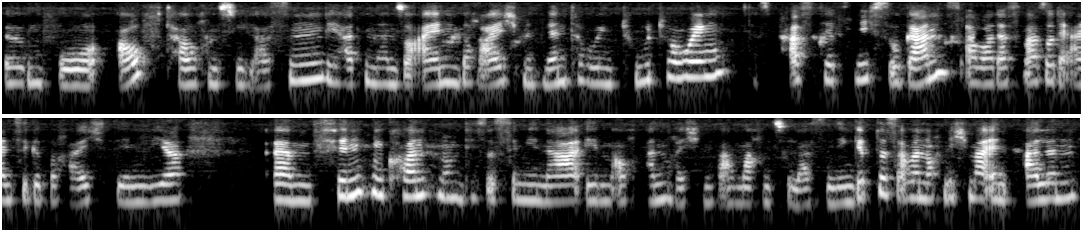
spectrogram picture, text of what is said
irgendwo auftauchen zu lassen. Wir hatten dann so einen Bereich mit Mentoring, Tutoring. Das passt jetzt nicht so ganz, aber das war so der einzige Bereich, den wir ähm, finden konnten, um dieses Seminar eben auch anrechenbar machen zu lassen. Den gibt es aber noch nicht mal in allen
